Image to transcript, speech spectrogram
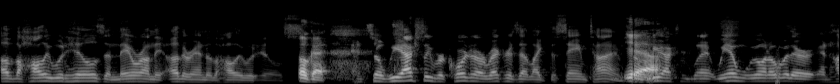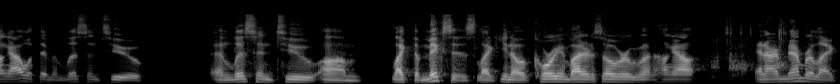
of the Hollywood Hills and they were on the other end of the Hollywood Hills. okay, And so we actually recorded our records at like the same time. So Yeah. we actually went we we went over there and hung out with them and listened to and listened to um like the mixes. Like, you know, Corey invited us over, we went and hung out. And I remember like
